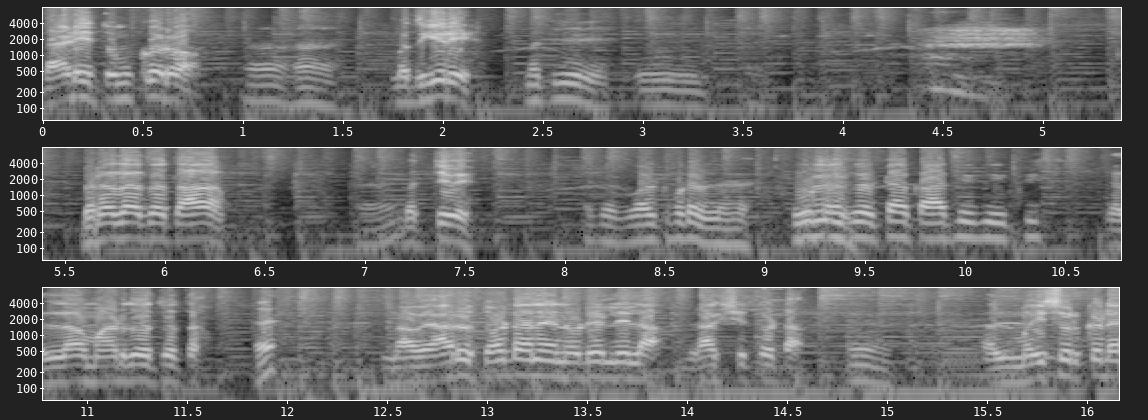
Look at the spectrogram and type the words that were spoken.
ಡ್ಯಾಡಿ ತುಮಕೂರು ಮದ್ಗಿರಿ ಮದ್ಗಿರಿ ಮಧುಗಿರಿ. ಮತ್ತೆ ಹ್ಮ್. ಬರೋದಾತ ಬರ್ತೀವಿ. ಹೊರಟ್ಬಿಡೋದು ಗೀಟ ಕಾಫಿ ಗೀಪಿ ಎಲ್ಲ ಮಾಡ್ದು ತಾತ? ನಾವ್ ಯಾರು ತೋಟನೇ ನೋಡಿರ್ಲಿಲ್ಲ ದ್ರಾಕ್ಷಿ ತೋಟ. ಅಲ್ಲಿ ಮೈಸೂರು ಕಡೆ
